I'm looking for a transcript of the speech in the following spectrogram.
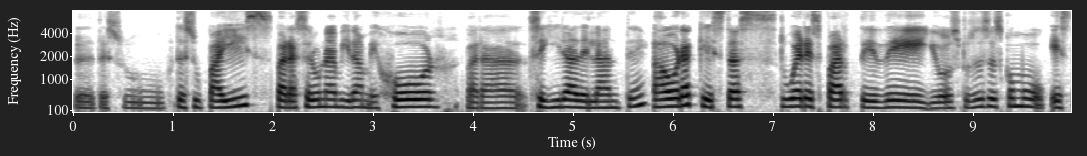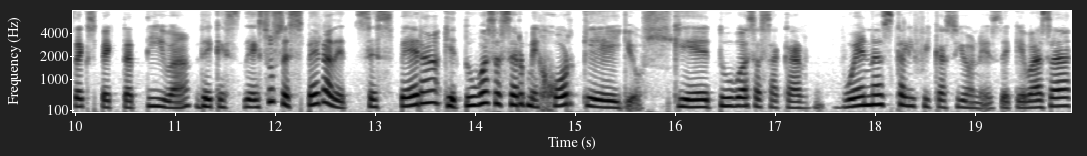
eh, de, su, de su país para hacer una vida mejor, para seguir adelante. Ahora que estás, tú eres parte de ellos, entonces es como esta expectativa de que de eso se espera, de, se espera que tú vas a ser mejor que ellos, que tú vas a sacar buenas calificaciones, de que vas a,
